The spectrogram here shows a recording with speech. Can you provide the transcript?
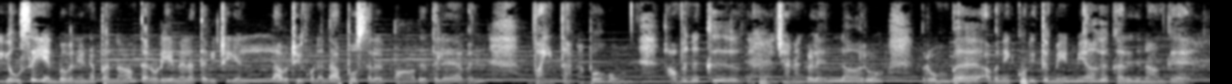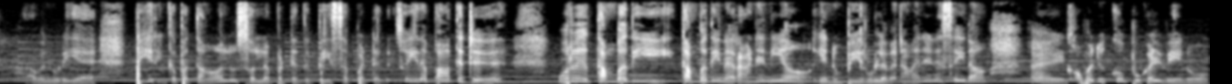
யோசை என்பவன் என்ன பண்ணான்? தன்னுடைய நிலத்தை விற்று எல்லாவற்றையும் கொண்டு வந்து சிலர் பாதத்தில் அவன் வைத்தான். அப்போ அவனுக்கு ஜனங்கள் எல்லாரும் ரொம்ப அவனை குறித்து மேன்மையாக கருதினாங்க. அவனுடைய பேர் எங்கே பார்த்தாலும் சொல்லப்பட்டது பேசப்பட்டது. ஸோ இதை பார்த்துட்டு ஒரு தம்பதி தம்பதியினர் அனனியா என்னும் பேருள்ளவன் அவன் என்ன செய்தான்? அவனுக்கும் புகழ் வேணும்.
